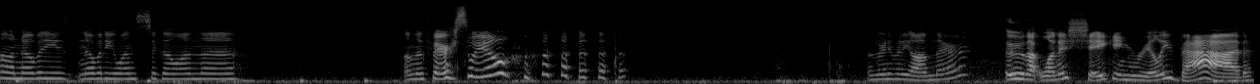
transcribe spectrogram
Oh, nobody's nobody wants to go on the on the Ferris wheel? Is there anybody on there? Ooh, that one is shaking really bad.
